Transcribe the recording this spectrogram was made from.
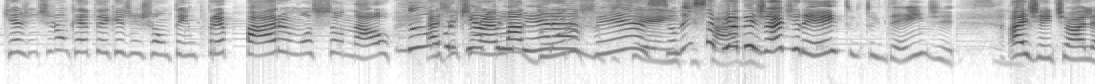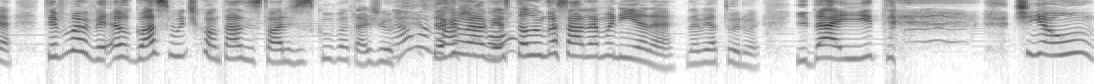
que a gente não quer ter, que a gente não tem preparo emocional. a gente Porque não é a é maduro o vez, suficiente. eu nem sabia sabe? beijar direito, tu entende? Ai, gente, olha, teve uma vez... Eu gosto muito de contar as histórias, desculpa, tá, Ju? Não, mas teve uma vez, bom. todo mundo gostava da maninha, né? Na minha turma. E daí... Tinha um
